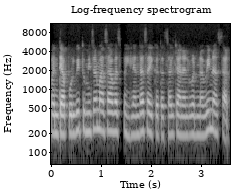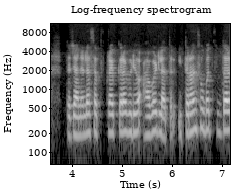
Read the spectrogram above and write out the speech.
पण त्यापूर्वी तुम्ही जर माझा आवाज पहिल्यांदाच ऐकत असाल चॅनलवर नवीन असाल तर चॅनलला सबस्क्राईब करा. व्हिडिओ आवडला तर इतरांसोबतसुद्धा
